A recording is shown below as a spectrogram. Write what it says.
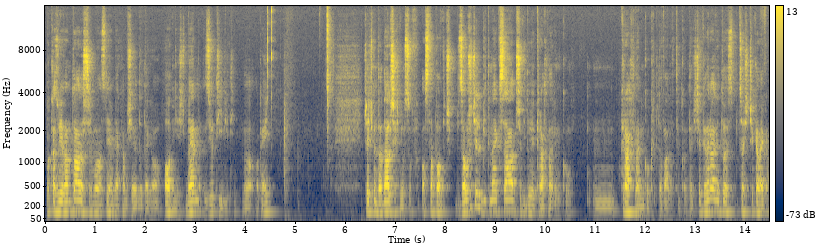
Pokazuję Wam to, ale szczerze mówiąc nie wiem, jak Wam się do tego odnieść. Mem z utility, no okej. Przejdźmy do dalszych newsów. Ostapowicz, założyciel BitMEXa przewiduje krach na rynku. Mm, Krach na rynku kryptowalut w tym kontekście. Generalnie to jest coś ciekawego.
